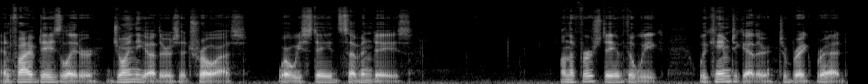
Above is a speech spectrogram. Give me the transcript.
and five days later joined the others at Troas, where we stayed seven days. On the first day of the week, we came together to break bread.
